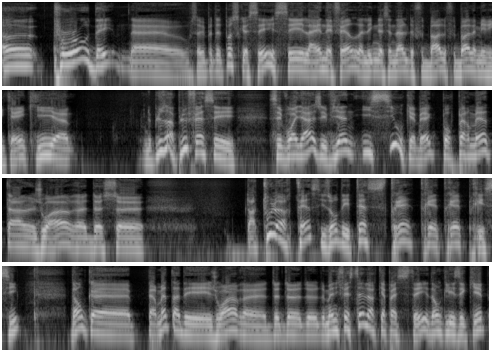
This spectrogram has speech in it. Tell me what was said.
Euh, Pro Day, euh, vous savez peut-être pas ce que c'est. C'est la NFL, la Ligue nationale de football, le football américain, qui euh, de plus en plus fait ses, ses voyages et viennent ici au Québec pour permettre à un joueur euh, de se... Dans tous leurs tests, ils ont des tests très, très, très précis. Donc, euh, permettre à des joueurs euh, de, de, de, manifester leur capacité. donc, les équipes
